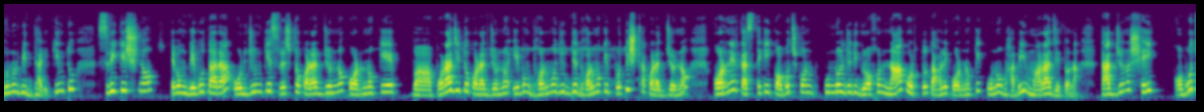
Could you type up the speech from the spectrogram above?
ধনুর্বিদ্যারী কিন্তু শ্রীকৃষ্ণ এবং দেবতারা অর্জুনকে শ্রেষ্ঠ করার জন্য কর্ণকে পরাজিত করার জন্য এবং ধর্মযুদ্ধে ধর্মকে প্রতিষ্ঠা করার জন্য কর্ণের কাছ থেকেই কবচ কুণ্ডল যদি গ্রহণ না করত তাহলে কর্ণকে কোনোভাবেই মারা যেত না। তার জন্য সেই কবচ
